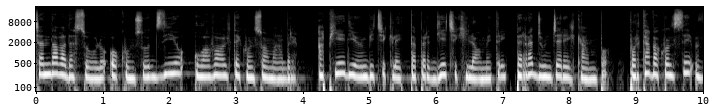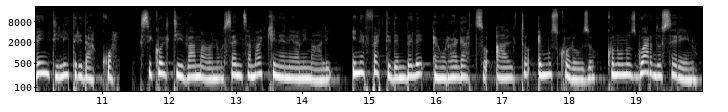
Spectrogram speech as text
Ci andava da solo o con suo zio o a volte con sua madre, a piedi o in bicicletta per 10 chilometri per raggiungere il campo. Portava con sé 20 litri d'acqua. Si coltiva a mano senza macchine né animali. In effetti Dembélé è un ragazzo alto e muscoloso, con uno sguardo sereno.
